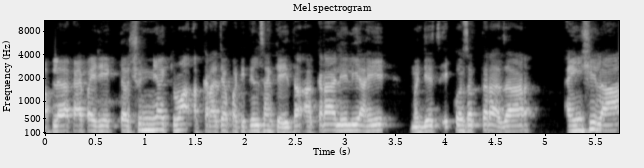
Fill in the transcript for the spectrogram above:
आपल्याला काय पाहिजे? एकतर शून्य किंवा अकराच्या पटीतील संख्या. इथं अकरा आलेली आहे. म्हणजेच एकोणसत्तर हजार ऐंशीला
